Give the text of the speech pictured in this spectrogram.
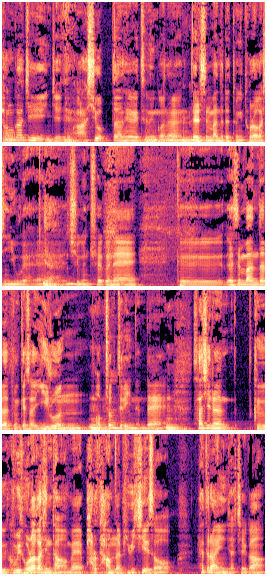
한 가지 이제 좀 예. 아쉬웠다는 생각이 드는 거는 음. 넬슨 만델라 대통령이 돌아가신 이후에 예. 지금 최근에 그 넬슨 만델라 대통령께서 이룬 음. 업적들이 있는데 음. 사실은 그 그분이 돌아가신 다음에 바로 다음 날 BBC에서 헤드라인 자체가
